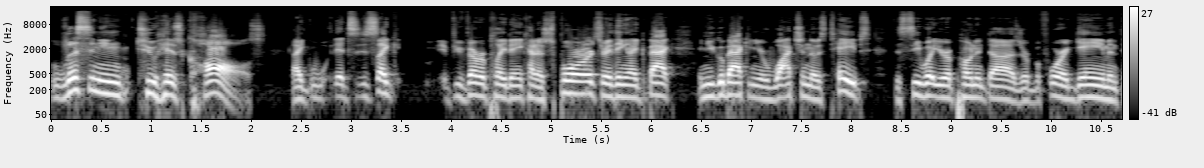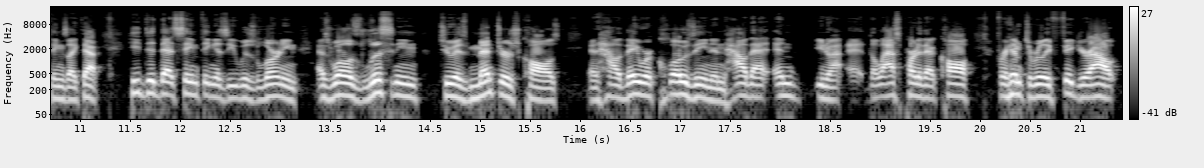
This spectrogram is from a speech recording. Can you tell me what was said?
listening to his calls. Like it's it's like if you've ever played any kind of sports or anything like back, and you go back and you're watching those tapes to see what your opponent does or before a game and things like that. He did that same thing as he was learning, as well as listening to his mentors' calls and how they were closing and how that and you know, the last part of that call for him to really figure out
